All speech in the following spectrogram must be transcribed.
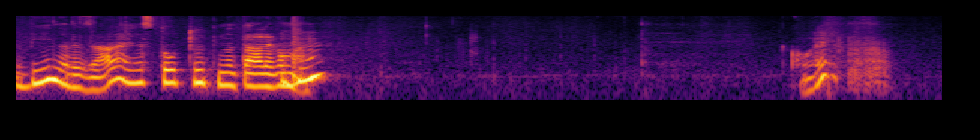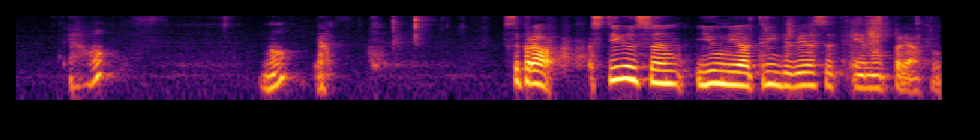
bi navezala jaz to tudi na tale roman. Mm -hmm. no, ja. Se pravi, Stevenson, junija 93, eno prijatelj,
